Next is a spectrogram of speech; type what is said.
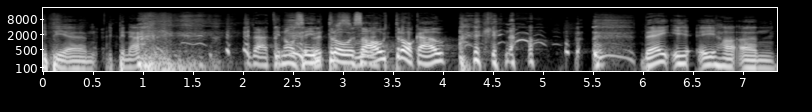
Ich bin, ähm, ich bin auch, Da hätte ich noch ein Intro, ein Outro, gell? Nein, ich, ich habe, ähm,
